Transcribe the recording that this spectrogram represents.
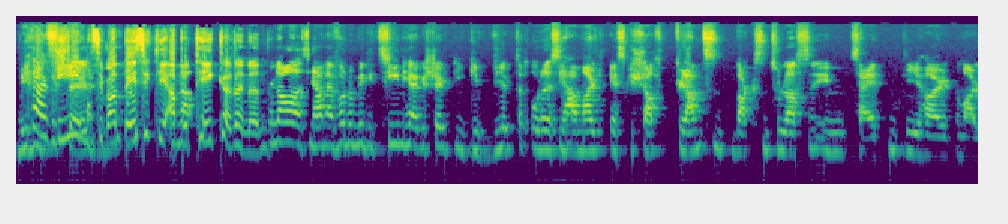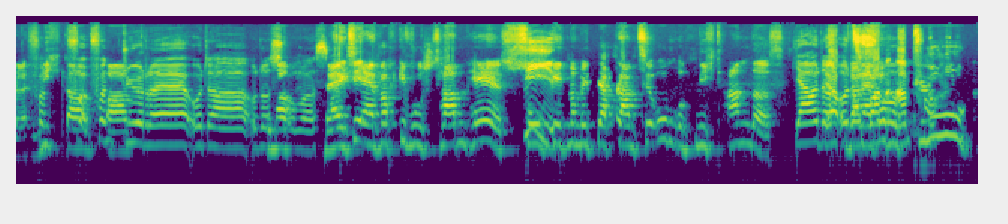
hergestellt. Sie waren basically Apothekerinnen. Genau, sie haben einfach nur Medizin hergestellt, die gewirkt hat, oder sie haben halt es geschafft, Pflanzen wachsen zu lassen in Zeiten, die halt normalerweise Von, nicht da von, von waren. Dürre oder, oder Genau, sowas. Weil sie einfach gewusst haben, hey, so Wie? geht man mit der Pflanze um und nicht anders. Ja, oder, Ja, oder Die waren sie einfach waren einfach- klug.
